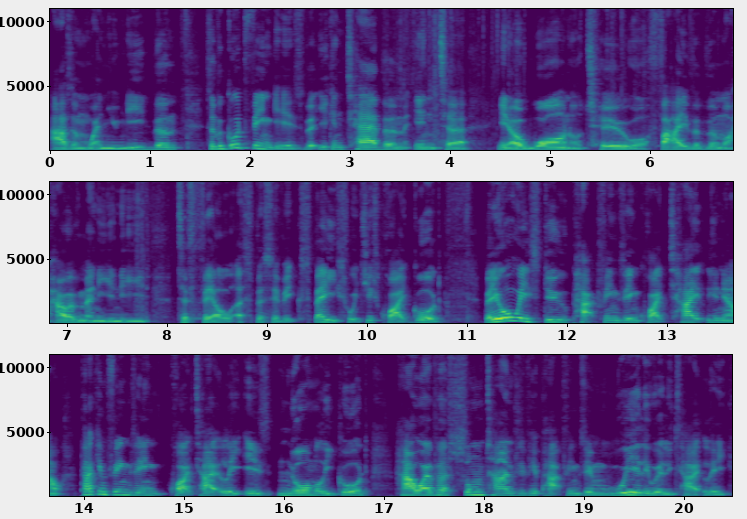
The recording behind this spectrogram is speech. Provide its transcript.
as and when you need them. So the good thing is that you can tear them into you know, one or two or five of them or however many you need to fill a specific space, which is quite good. They always do pack things in quite tightly now. Packing things in quite tightly is normally good. However, sometimes if you pack things in really, really tightly,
